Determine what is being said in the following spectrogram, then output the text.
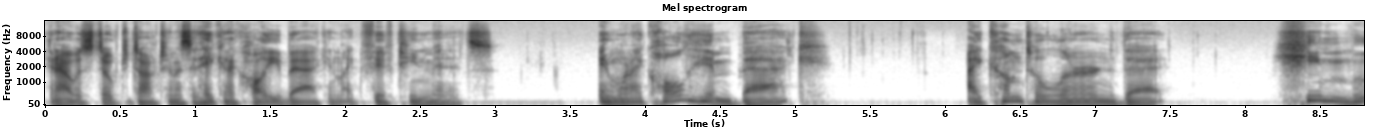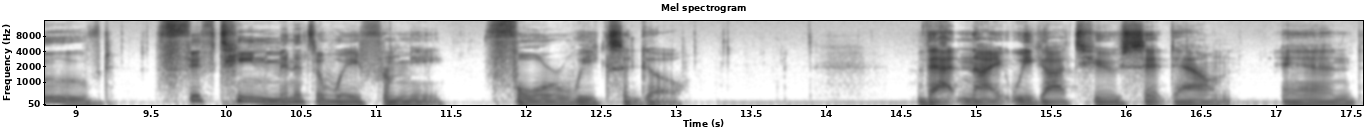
and I was stoked to talk to him. I said, hey, can I call you back in like 15 minutes? And when I called him back, I come to learn that he moved 15 minutes away from me four weeks ago. That night, we got to sit down and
